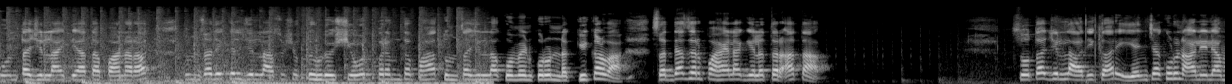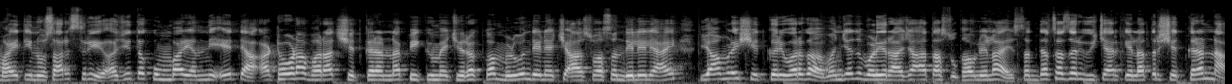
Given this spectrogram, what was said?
कोणता जिल्हा आहे ते आता पाहणार आहोत. तुमचा देखील जिल्हा असू शकतो. व्हिडिओ शेवटपर्यंत पहा. तुमचा जिल्हा कमेंट करून नक्की कळवा. सध्या जर पाहायला गेलं तर आता स्वतः जिल्हा अधिकारी यांच्याकडून आलेल्या माहितीनुसार श्री अजित कुंभार यांनी येत्या आठवडाभरात शेतकऱ्यांना पीक विम्याची रक्कम मिळवून देण्याचे आश्वासन दिलेले आहे. यामुळे शेतकरी वर्ग म्हणजेच बळीराजा आता सुखावलेला आहे. सध्याचा जर विचार केला तर शेतकऱ्यांना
